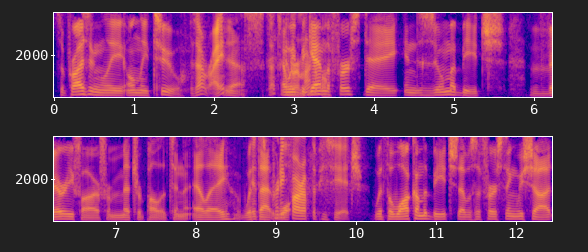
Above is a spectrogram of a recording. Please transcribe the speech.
Surprisingly, only two. Is that right? Yes. That's and we kinda began the first day in Zuma Beach, very far from metropolitan LA with It's that pretty wa- far up the PCH. with the walk on the beach. That was the first thing we shot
